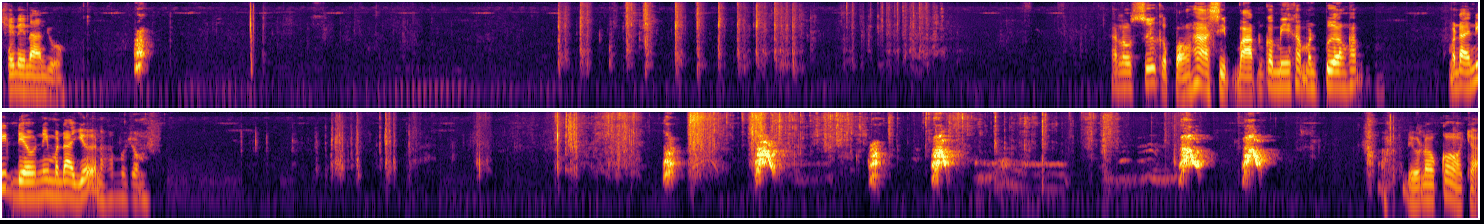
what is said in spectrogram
ใช้ได้นานอยู่ ถ้าเราซื้อกระป๋องห้าสิบบาทก็มีครับมันเปลืองครับ มันได้นิดเดียวนี่มันได้เยอะนะครับคุณผู้ชม เดี๋ยวเราก็จะ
